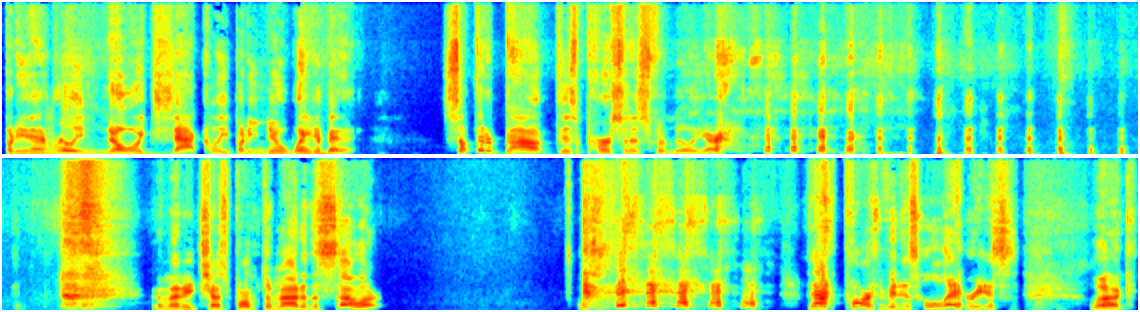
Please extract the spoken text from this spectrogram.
But he didn't really know exactly, but he knew, wait a minute. Something about this person is familiar. and then he chest bumped him out of the cellar. that part of it is hilarious. Look,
